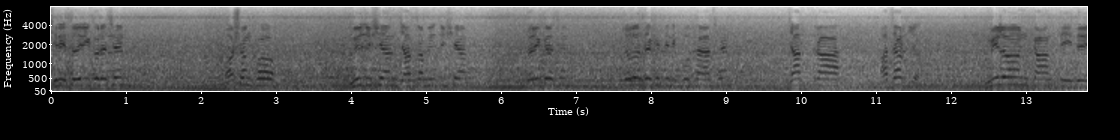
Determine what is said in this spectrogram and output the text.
যিনি তৈরি করেছেন, অসংখ্য মিউজিশিয়ান যাত্রা মিউজিশিয়ান তৈরি করেছেন। চলুন দেখি তিনি কোথায় আছেন। যাত্রা আচার্য মিলন কান্তি দে।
